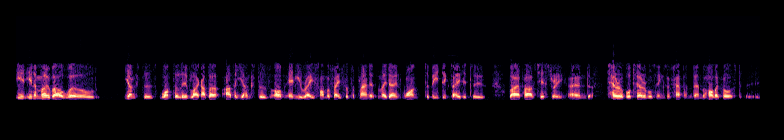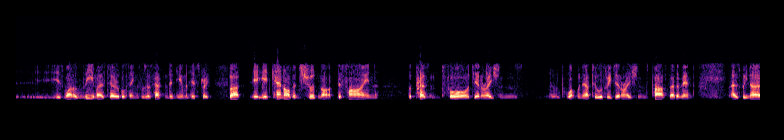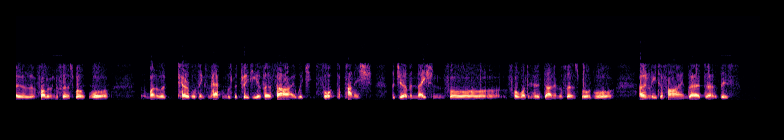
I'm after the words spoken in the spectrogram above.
in a mobile world, youngsters want to live like other other youngsters of any race on the face of the planet, and they don't want to be dictated to by a past history. And terrible, terrible things have happened, and the Holocaust is one of the most terrible things that has happened in human history. But it, it cannot and should not define the present for generations, what we're now two or three generations past that event. As we know, following the First World War, one of the terrible things that happened was the Treaty of Versailles, which sought to punish the German nation for for what it had done in the First World War, only to find that uh, this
